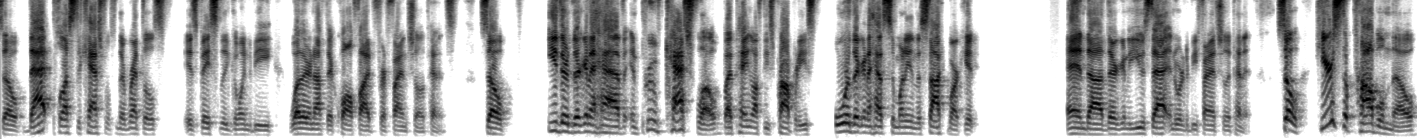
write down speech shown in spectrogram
So that plus the cash flow from their rentals is basically going to be whether or not they're qualified for financial independence. So either they're going to have improved cash flow by paying off these properties, or they're going to have some money in the stock market and uh, they're going to use that in order to be financially independent. So here's the problem, though,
